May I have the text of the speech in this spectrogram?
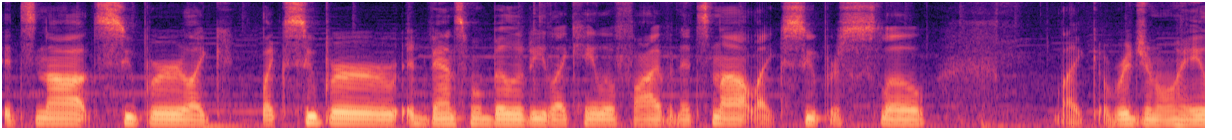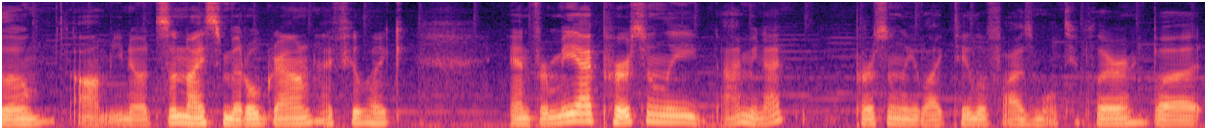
it's not super like like super advanced mobility like Halo 5 and it's not like super slow like original Halo. Um, you know, it's a nice middle ground, I feel like. And for me, I personally, I mean, I personally liked Halo 5's multiplayer, but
